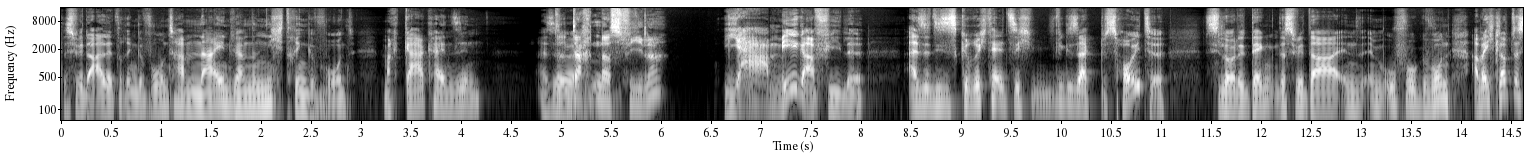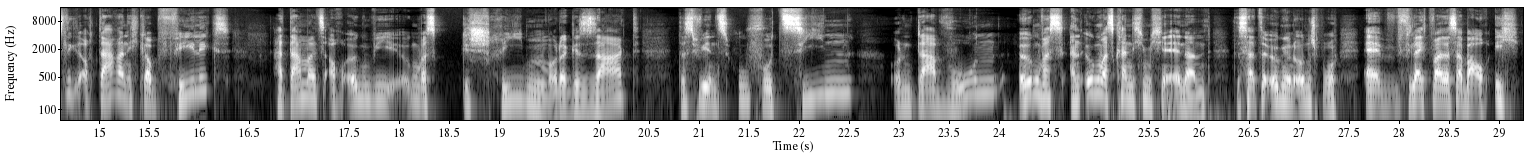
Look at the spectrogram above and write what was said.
dass wir da alle drin gewohnt haben. Nein, wir haben da nicht drin gewohnt. Macht gar keinen Sinn. Also, Dachten das viele? Ja, mega viele. Also dieses Gerücht hält sich, wie gesagt, bis heute. Dass die Leute denken, dass wir da in, im UFO gewohnt. Aber ich glaube, das liegt auch daran, ich glaube, Felix hat damals auch irgendwie irgendwas geschrieben oder gesagt, dass wir ins UFO ziehen und da wohnen. Irgendwas, an irgendwas kann ich mich erinnern. Das hatte irgendeinen Unspruch. Äh, vielleicht war das aber auch ich,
